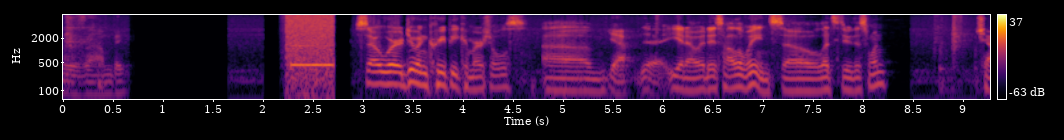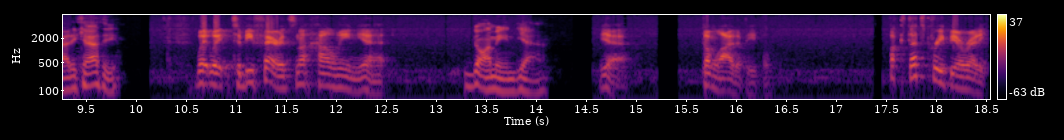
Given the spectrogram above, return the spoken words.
The zombie. So we're doing creepy commercials. Um, Yeah. uh, you know, it is Halloween, so let's do this one. Chatty Cathy. Wait, wait. To be fair, it's not Halloween yet. No, I mean, yeah. Yeah. Don't lie to people. Fuck, that's creepy already.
